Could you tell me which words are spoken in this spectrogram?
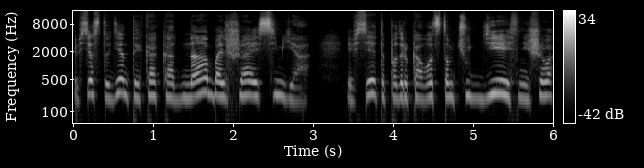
и все студенты как одна большая семья. И все это под руководством чудеснейшего,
